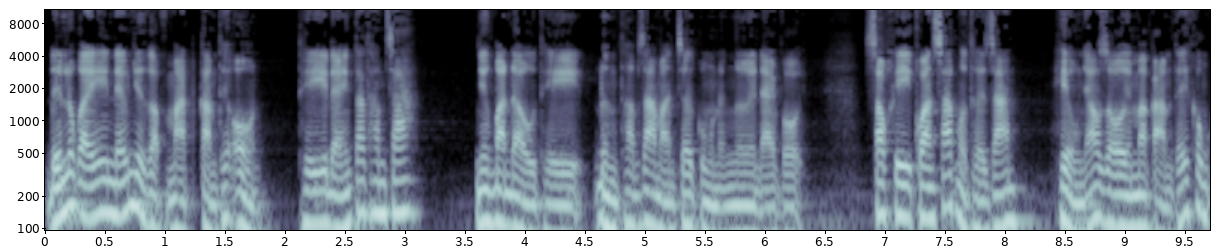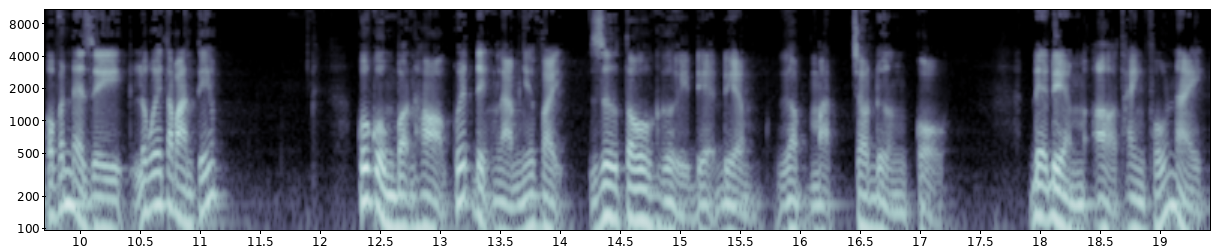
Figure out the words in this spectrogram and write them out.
Đến lúc ấy nếu như gặp mặt cảm thấy ổn, thì để anh ta tham gia. Nhưng ban đầu thì đừng tham gia màn chơi cùng người này vội. Sau khi quan sát một thời gian, hiểu nhau rồi mà cảm thấy không có vấn đề gì, lúc ấy ta bàn tiếp. Cuối cùng bọn họ quyết định làm như vậy. Dư Tô gửi địa điểm gặp mặt cho đường cổ. Địa điểm ở thành phố này,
